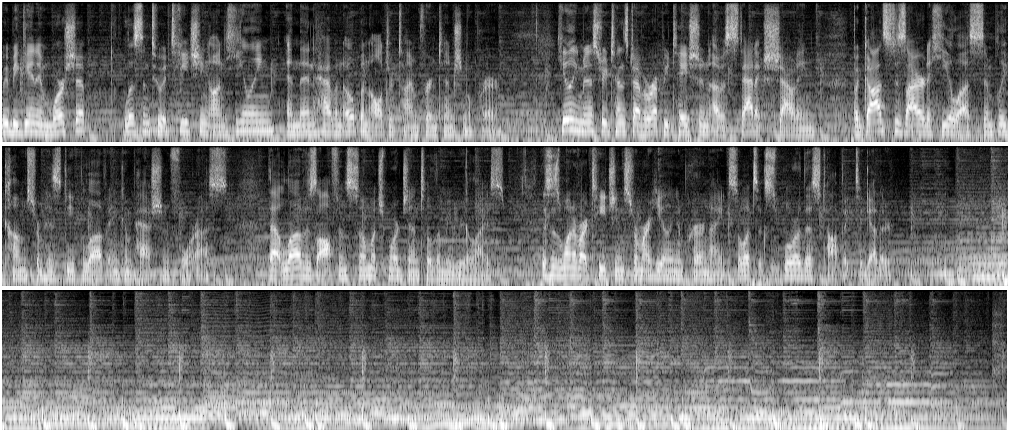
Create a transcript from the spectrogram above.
We begin in worship, listen to a teaching on healing, and then have an open altar time for intentional prayer. Healing ministry tends to have a reputation of ecstatic shouting, but God's desire to heal us simply comes from His deep love and compassion for us. That love is often so much more gentle than we realize. This is one of our teachings from our healing and prayer night, so let's explore this topic together.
